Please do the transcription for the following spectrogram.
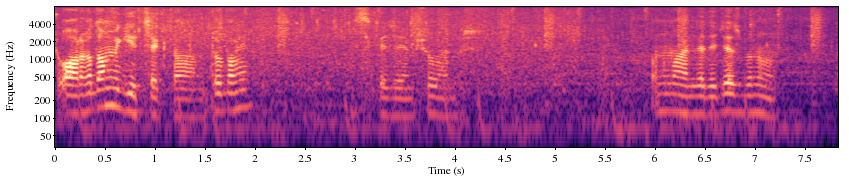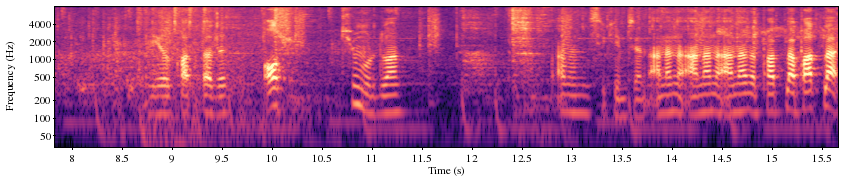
Şu arkadan mı girsek daha? Dur bakayım. Sikeceğim şu varmış. Bunu mu halledeceğiz bunu mu? İyi o patladı. Olsun. Kim vurdu lan? Ananı sikeyim senin. Ananı ananı ananı patla patla.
